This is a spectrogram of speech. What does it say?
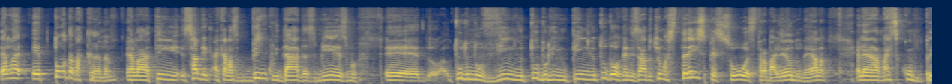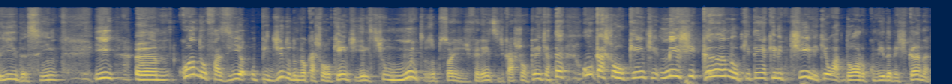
ela é toda bacana, ela tem, sabe, aquelas bem cuidadas mesmo, é, tudo novinho, tudo limpinho, tudo organizado. Tinha umas três pessoas trabalhando nela, ela era mais comprida, assim. E um, quando eu fazia o pedido do meu cachorro-quente, e eles tinham muitas opções diferentes de cachorro-quente, até um cachorro-quente mexicano, que tem aquele chile, que eu adoro comida mexicana,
